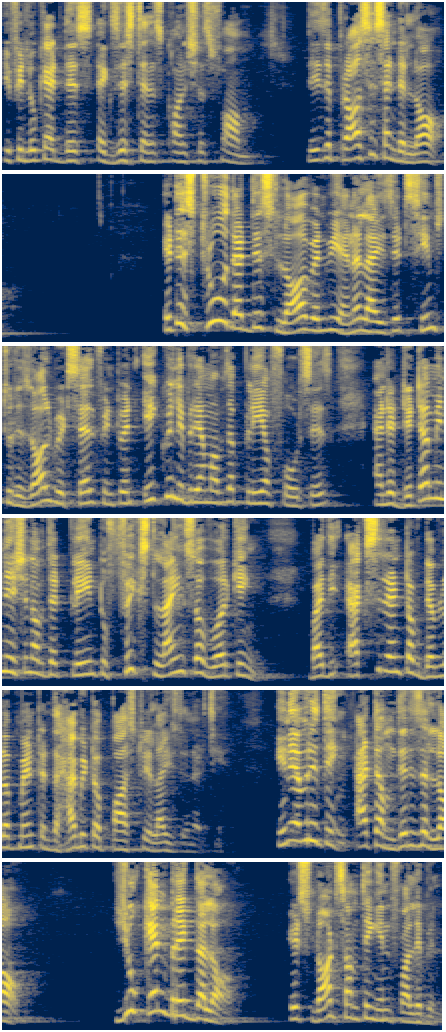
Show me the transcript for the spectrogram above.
If we look at this existence, conscious form, there is a process and a law. It is true that this law, when we analyze it, seems to resolve itself into an equilibrium of the play of forces and a determination of that plane to fixed lines of working by the accident of development and the habit of past realized energy. In everything, atom, there is a law. You can break the law. It's not something infallible.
